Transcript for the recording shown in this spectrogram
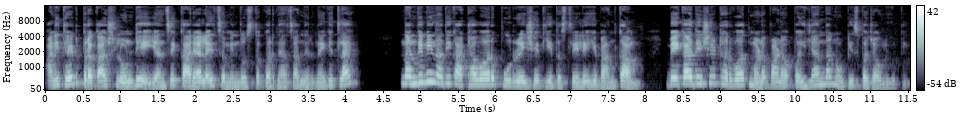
आणि थेट प्रकाश लोंढे यांचे कार्यालय जमीनदोस्त करण्याचा निर्णय घेतलाय. नंदिनी नदी काठावर पूररेषेत येत असलेले हे बांधकाम बेकायदेशीर ठरवत मनपानं पहिल्यांदा नोटीस बजावली होती.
